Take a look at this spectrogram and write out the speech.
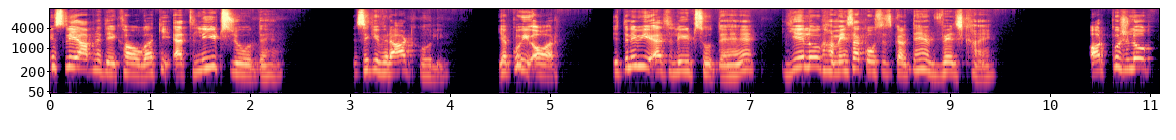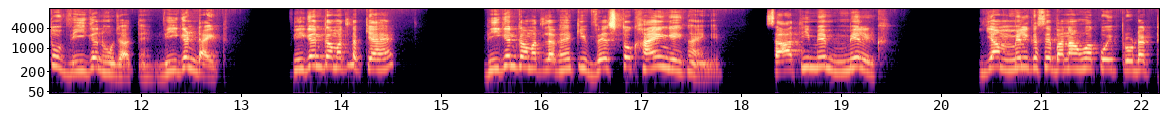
इसलिए आपने देखा होगा कि एथलीट्स जो होते हैं, जैसे कि विराट कोहली या कोई और जितने भी एथलीट्स होते हैं, ये लोग हमेशा कोशिश करते हैं वेज खाएँ। और कुछ लोग तो वीगन हो जाते हैं वीगन डाइट वीगन का मतलब क्या है? वीगन का मतलब है कि वेज तो खाएँगे ही खाएँगे। साथ ही में मिल्क या मिल्क से बना हुआ कोई प्रोडक्ट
